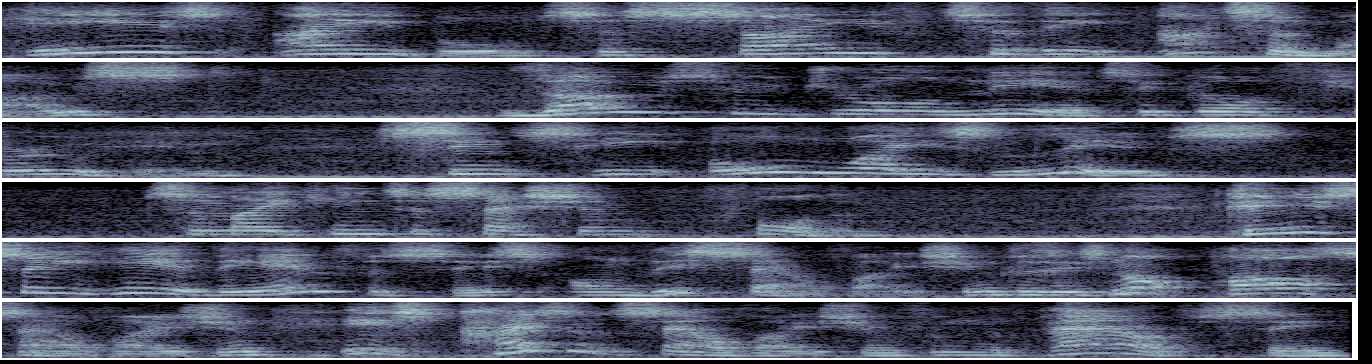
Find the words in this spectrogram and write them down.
he is able to save to the uttermost those who draw near to God through him, since he always lives to make intercession for them. Can you see here the emphasis on this salvation? Because it's not past salvation, it's present salvation from the power of sin.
